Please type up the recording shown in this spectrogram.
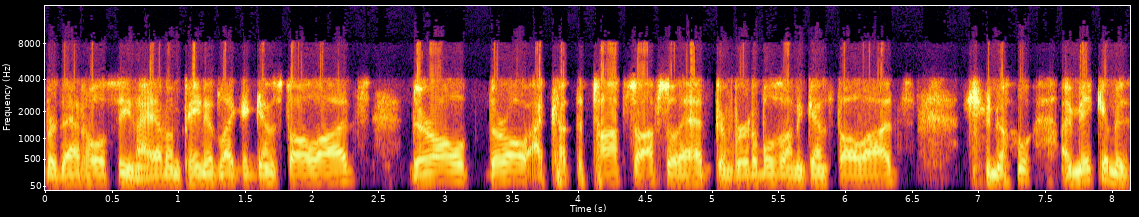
for that whole scene. I have them painted like Against All Odds. They're all they're all. I cut the tops off so they had convertibles on Against All Odds. You know, I make them as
